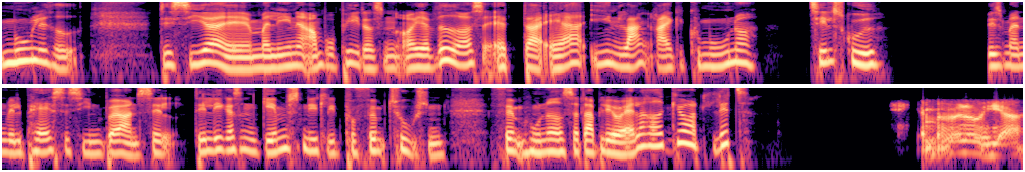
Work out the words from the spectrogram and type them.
mulighed. Det siger øh, Malene Ambro Petersen, og jeg ved også, at der er i en lang række kommuner tilskud, hvis man vil passe sine børn selv. Det ligger sådan gennemsnitligt på 5.500, så der bliver jo allerede gjort lidt. Jamen, nu her,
